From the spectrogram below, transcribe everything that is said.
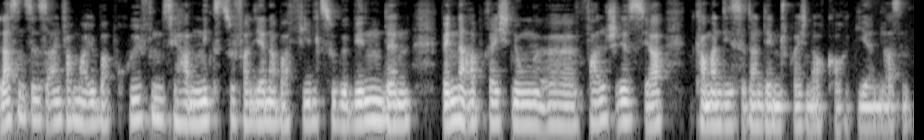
lassen Sie es einfach mal überprüfen. Sie haben nichts zu verlieren, aber viel zu gewinnen, denn wenn eine Abrechnung äh, falsch ist, ja, kann man diese dann dementsprechend auch korrigieren lassen.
